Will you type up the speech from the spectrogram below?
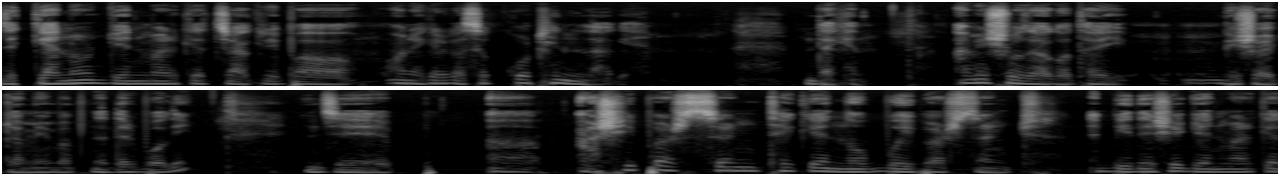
যে কেন ডেনমার্কের চাকরি পাওয়া অনেকের কাছে কঠিন লাগে। দেখেন, আমি সোজা কথাই বিষয়টা আমি আপনাদের বলি যে আশি পার্সেন্ট থেকে নব্বই পার্সেন্ট বিদেশি ডেনমার্কে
